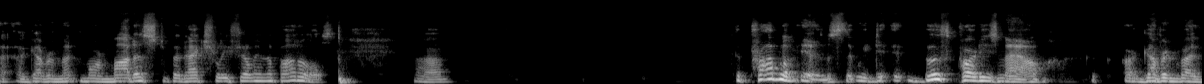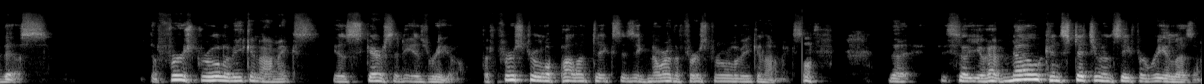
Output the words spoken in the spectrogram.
a, a government more modest, but actually filling the potholes. Uh, The problem is that we, d- both parties now are governed by this. The first rule of economics is scarcity is real. The first rule of politics is ignore the first rule of economics. The, so you have no constituency for realism.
